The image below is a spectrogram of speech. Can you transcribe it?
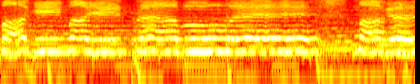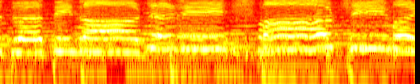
மகிமையின் பிரபுவே மகத்துவத்தின் ராஜனே மாட்சிமை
